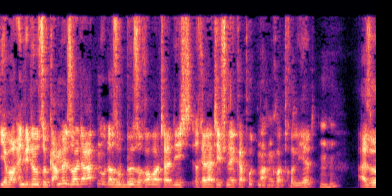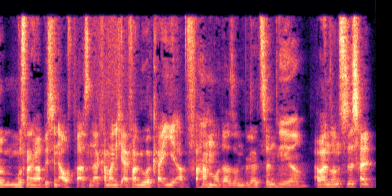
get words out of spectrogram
die aber auch entweder nur so Gammelsoldaten oder so böse Roboter, die ich relativ schnell kaputt machen, kontrolliert. Mhm. Also muss man ja ein bisschen aufpassen. Da kann man nicht einfach nur KI abfarmen oder so ein Blödsinn. Ja. Aber ansonsten ist halt,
